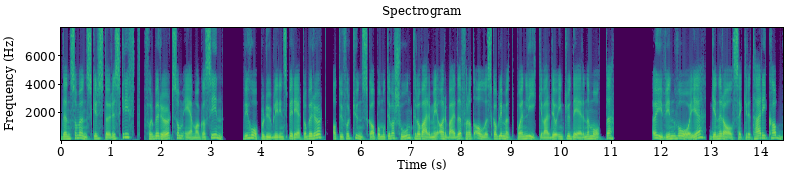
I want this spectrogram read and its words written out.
Den som ønsker større skrift, får Berørt som e-magasin. Vi håper du blir inspirert og berørt, at du får kunnskap og motivasjon til å være med i arbeidet for at alle skal bli møtt på en likeverdig og inkluderende måte. Øyvind Våje, generalsekretær i KAB.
